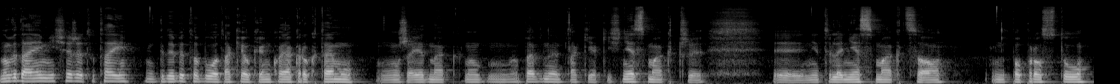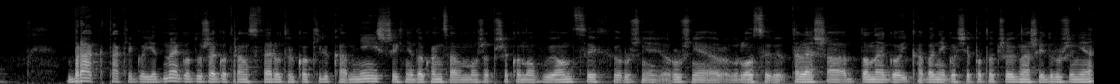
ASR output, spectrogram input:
No wydaje mi się, że tutaj gdyby to było takie okienko jak rok temu, że jednak no, no, pewny taki jakiś niesmak, czy y, nie tyle niesmak, co po prostu brak takiego jednego dużego transferu, tylko kilka mniejszych, nie do końca może przekonujących. Różnie, różnie losy Telesza, Donego i Cavaniego się potoczyły w naszej drużynie.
